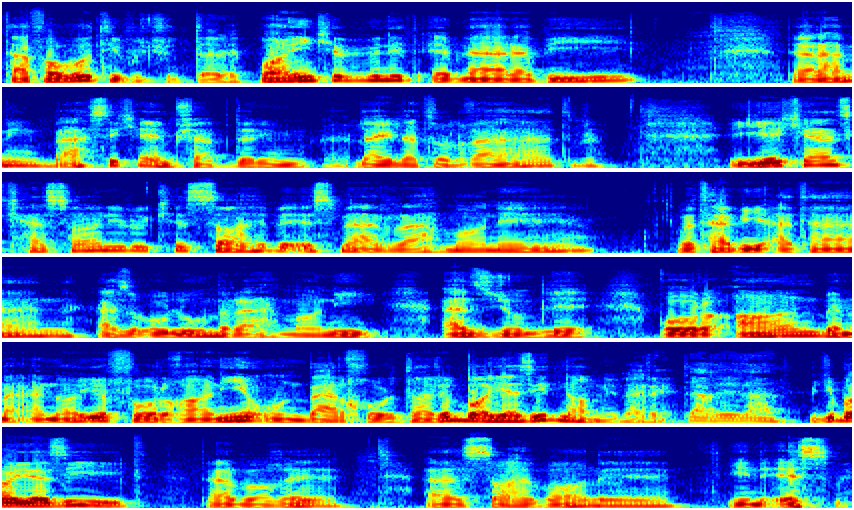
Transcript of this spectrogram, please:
تفاوتی وجود داره. با اینکه ببینید ابن عربی در همین بحثی که امشب داریم لیلت القدر یکی از کسانی رو که صاحب اسم الرحمانه و طبیعتا از علوم رحمانی از جمله قرآن به معنای فرغانی اون برخورداره بایزید نام می‌بره. دقیقا. میگه بایزید در واقع از صاحبان این اسمه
